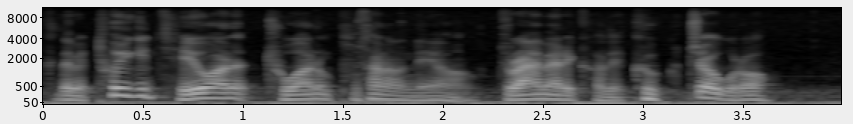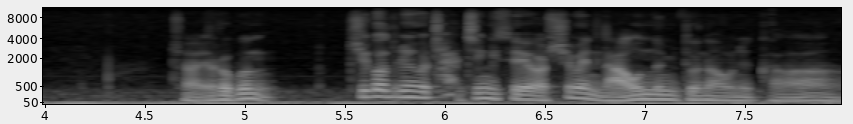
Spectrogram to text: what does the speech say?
그 다음에 토익이 제어하는, 좋아하는 나왔네요. dramatically, 극적으로. 자, 여러분 찍어드린 거 잘 챙기세요. 시험에 나온 놈이 또 나오니까.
